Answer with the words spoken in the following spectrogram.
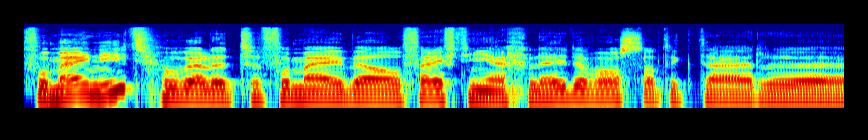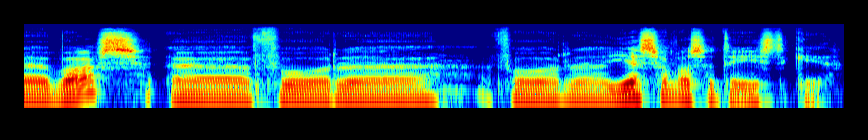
Voor mij niet, hoewel het voor mij wel 15 jaar geleden was dat ik daar uh, was. Uh, voor uh, voor Jesse was het de eerste keer.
